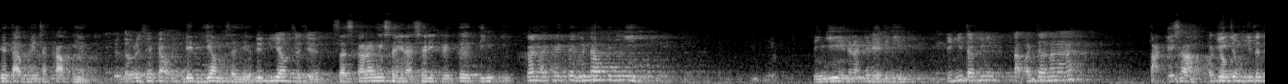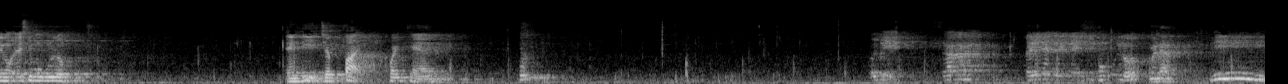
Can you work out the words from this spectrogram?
Dia tak boleh cakap punya. Dia tak boleh cakap. Dia diam saja. Dia diam saja. So, sekarang ni saya nak cari kereta tinggi. Kan nak kereta rendah ke tinggi? Tinggi, dia nak kereta tinggi. Tinggi tapi tak panjang sangat eh. Tak kisah. Okey, jom kita tengok S50. Andy, cepat. Kuaitan. Okey. Sekarang saya nak cari S50. Mana? Ni ni ni.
